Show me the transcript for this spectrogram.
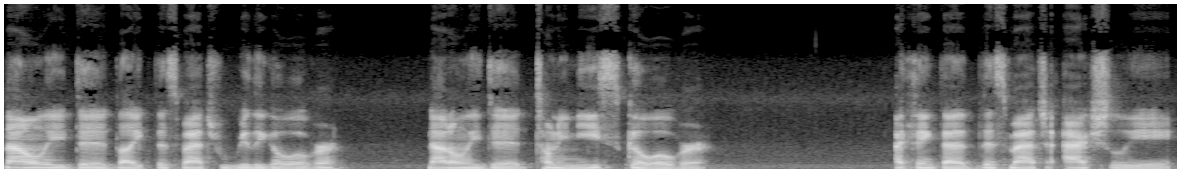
Not only did like this match really go over, not only did Tony Nese go over, I think that this match actually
